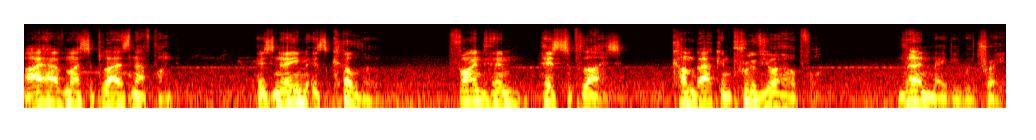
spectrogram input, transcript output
I have my supplier's nav point. His name is Keldo. Find him, his supplies. Come back and prove you're helpful. Then maybe we trade.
